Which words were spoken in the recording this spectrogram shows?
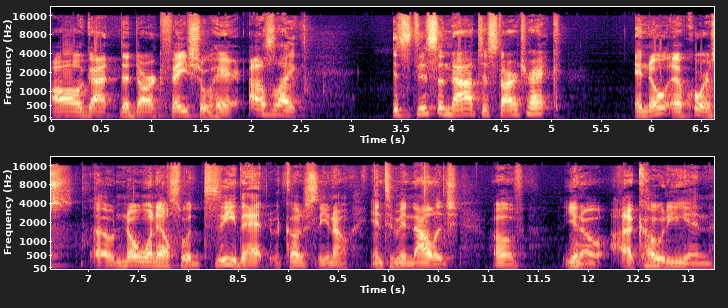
all got the dark facial hair. I was like, is this a nod to Star Trek? And no, of course, uh, no one else would see that because you know intimate knowledge of you know uh, Cody and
